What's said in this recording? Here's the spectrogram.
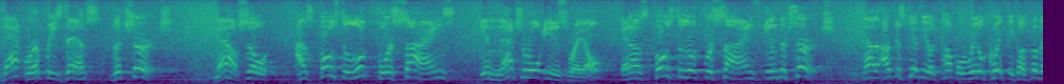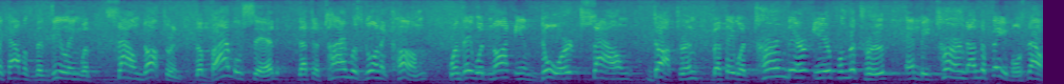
that represents the church. Now, so I'm supposed to look for signs in natural Israel, and I'm supposed to look for signs in the church. Now, I'll just give you a couple real quick because Brother Calvin's been dealing with sound doctrine. The Bible said that the time was going to come when they would not endure sound doctrine, but they would turn their ear from the truth and be turned unto fables. Now,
